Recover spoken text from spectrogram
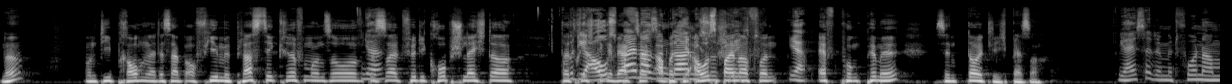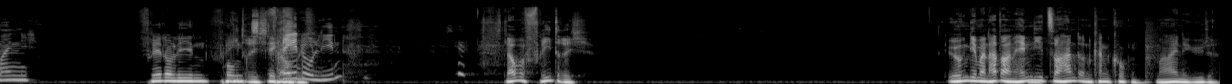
Ne? Und die brauchen ja deshalb auch viel mit Plastikgriffen und so. Ja. Das ist halt für die Grobschlechter das Aber die Ausbeiner Werkzeug. sind Aber gar die nicht so Ausbeiner schlecht. von Ja. F. Pimmel sind deutlich besser. Wie heißt er denn mit Vornamen eigentlich? Fredolin. Friedrich, Dick. glaub ich. Fredolin? Ich glaube Friedrich. Irgendjemand hat auch ein Hm. Handy zur Hand und kann gucken. Meine Güte.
